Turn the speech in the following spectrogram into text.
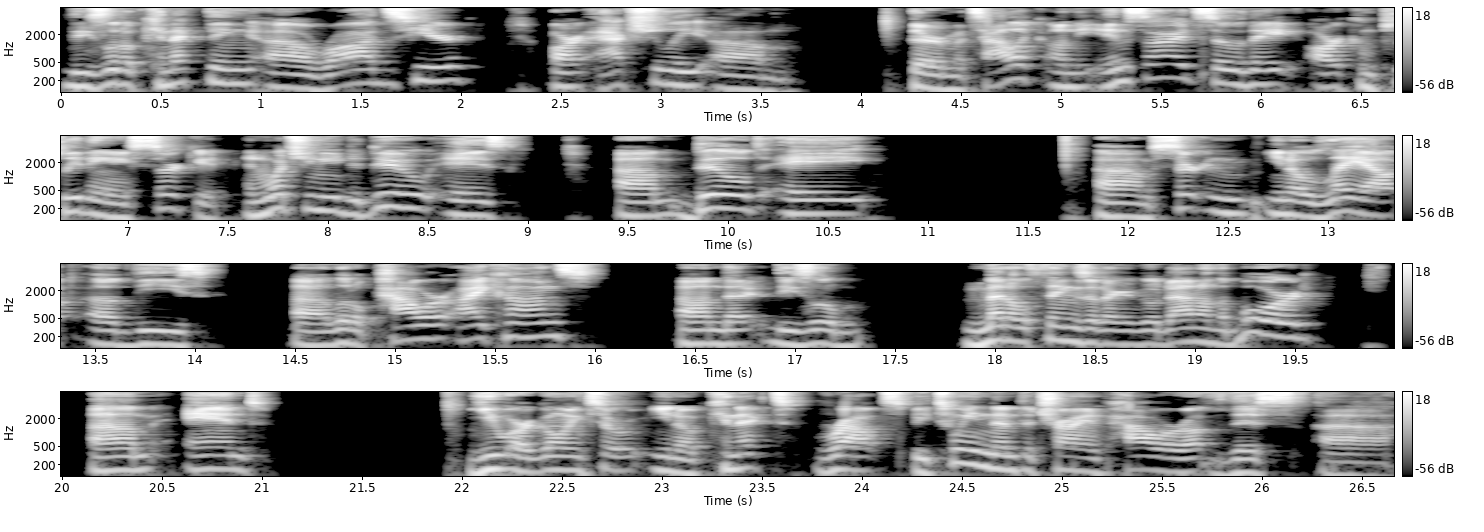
these little connecting uh, rods here, are actually um, they're metallic on the inside, so they are completing a circuit. And what you need to do is um, build a um, certain you know layout of these uh, little power icons um, that these little metal things that are going to go down on the board, um, and you are going to you know connect routes between them to try and power up this uh,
